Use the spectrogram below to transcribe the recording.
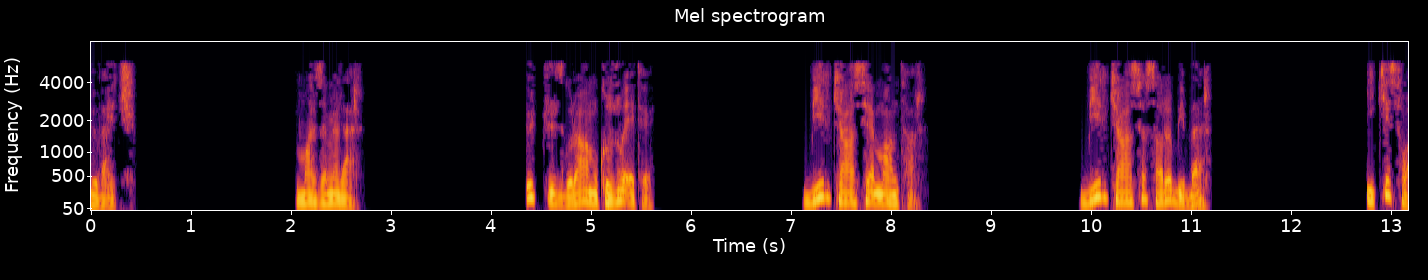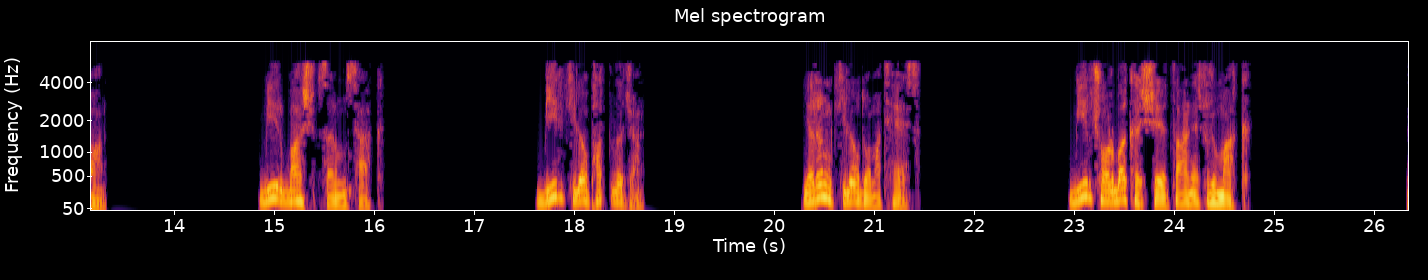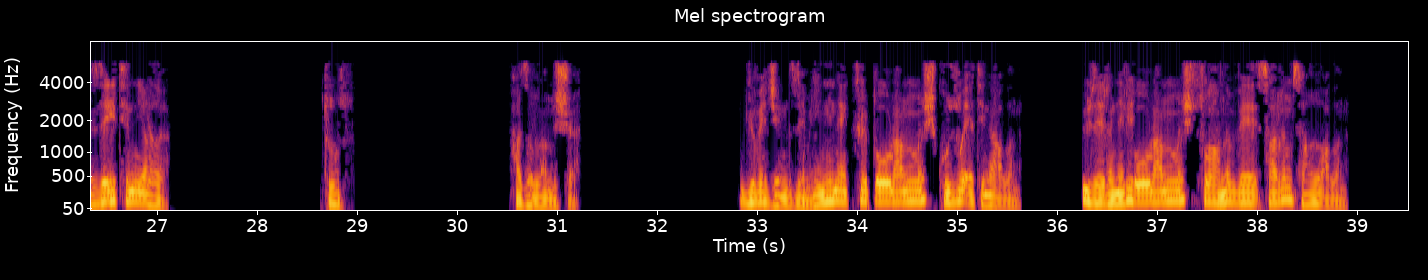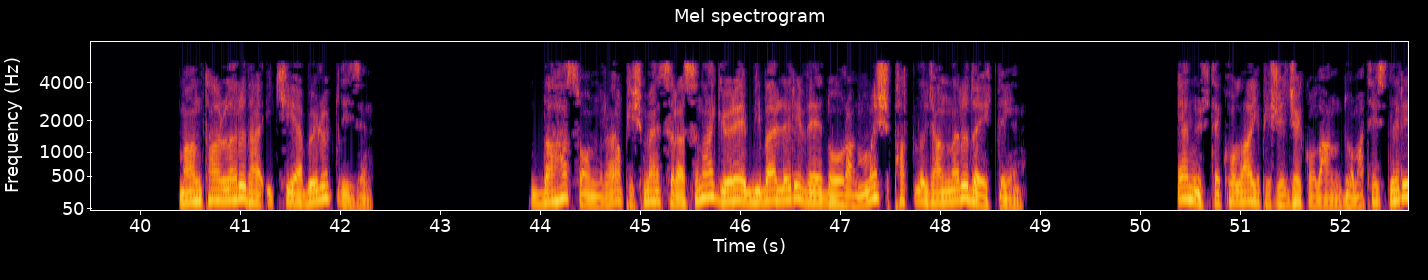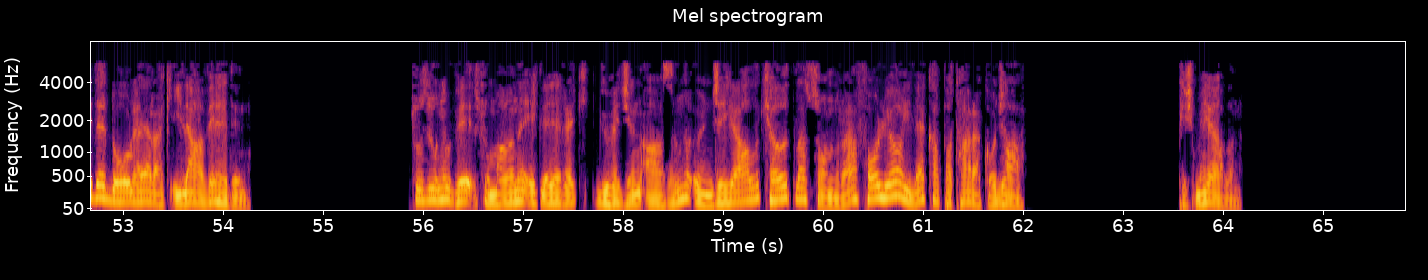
Güveç. Malzemeler. 300 gram kuzu eti. 1 kase mantar. 1 kase sarı biber. 2 soğan. 1 baş sarımsak. 1 kilo patlıcan. Yarım kilo domates. 1 çorba kaşığı tane sumak Zeytinyağı. Tuz Hazırlanışı Güvecin zeminine küp doğranmış kuzu etini alın. Üzerine doğranmış soğanı ve sarımsağı alın. Mantarları da ikiye bölüp dizin. Daha sonra pişme sırasına göre biberleri ve doğranmış patlıcanları da ekleyin. En üste kolay pişecek olan domatesleri de doğrayarak ilave edin. Tuzunu ve sumağını ekleyerek güvecin ağzını önce yağlı kağıtla sonra folyo ile kapatarak ocağa pişmeye alın.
